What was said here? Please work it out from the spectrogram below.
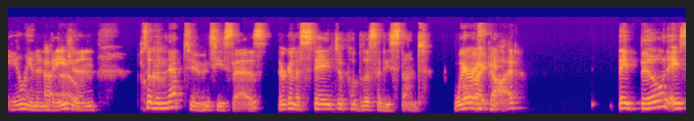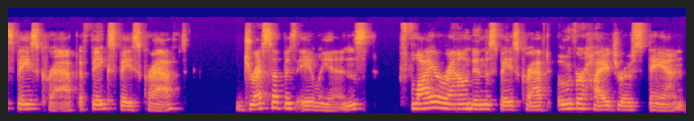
alien Uh-oh. invasion. So the Neptunes, he says, they're going to stage a publicity stunt. Where oh my God. they build a spacecraft, a fake spacecraft, dress up as aliens, fly around in the spacecraft over Hydrostan,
